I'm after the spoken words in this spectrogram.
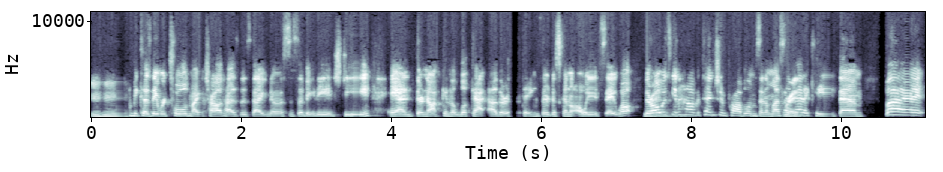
mm-hmm. because they were told my child has this diagnosis of adhd and they're not going to look at other things they're just going to always say well they're right. always going to have attention problems and unless right. i medicate them but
